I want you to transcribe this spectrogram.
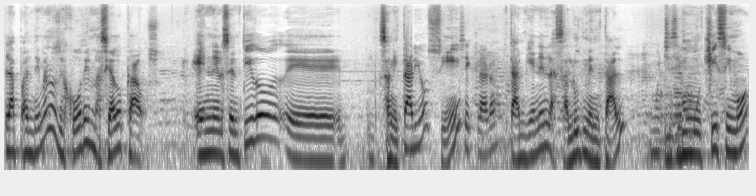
la pandemia nos dejó demasiado caos. En el sentido eh, sanitario, sí. Sí, claro. También en la salud mental. Muchísimo. Muchísimo.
